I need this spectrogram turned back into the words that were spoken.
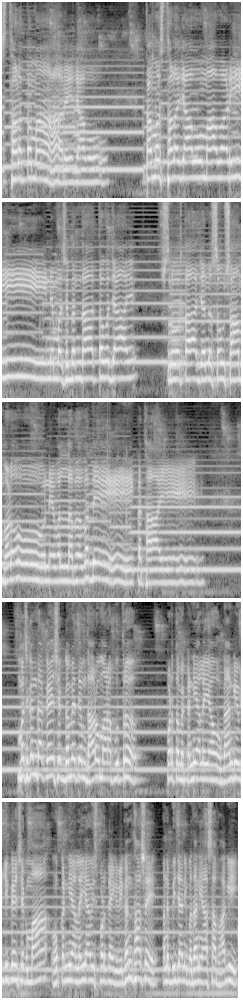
સ્થળ તમારે જાવો. તમ સ્થળ જાવો માવડી, ને મસગંધા તવ જાય. શ્રોતા જન સૌ સાંભળો, ને વલ્લભ વદે કથાએ. મચગંદા કહે છે, ગમે તેમ ધારો મારા પુત્ર, પણ તમે કન્યા લઈ આવો. ગાંગેવજી કહે છે કે, માં, હું કન્યા લઈ આવીશ, પણ કંઈક વિઘન થશે, અને બીજાની બધાની આશા ભાગી,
